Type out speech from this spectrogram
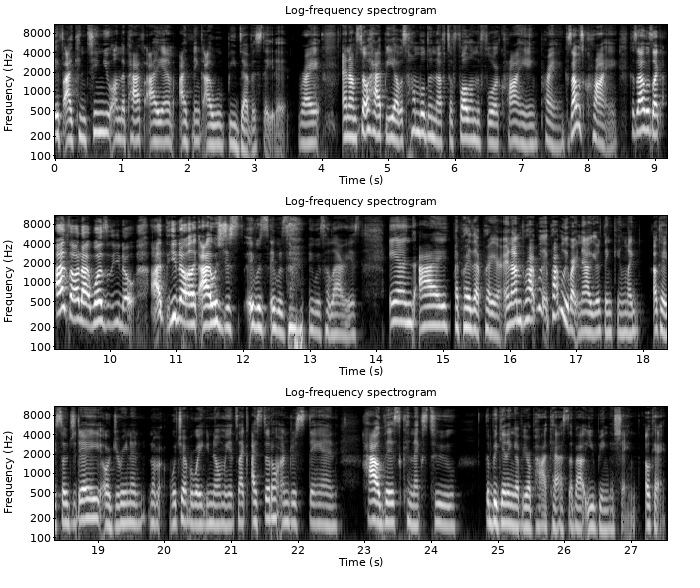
if I continue on the path I am, I think I will be devastated, right? And I'm so happy I was humbled enough to fall on the floor crying, praying because I was crying because I was like, I thought I was, you know, I, you know, like I was just, it was, it was, it was hilarious. And I, I prayed that prayer, and I'm probably, probably right now you're thinking like, okay, so today or Jarena, whichever way you know me, it's like I still don't understand how this connects to the beginning of your podcast about you being ashamed. Okay.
